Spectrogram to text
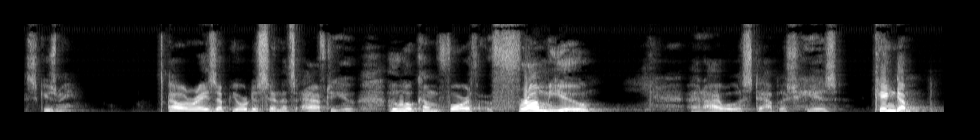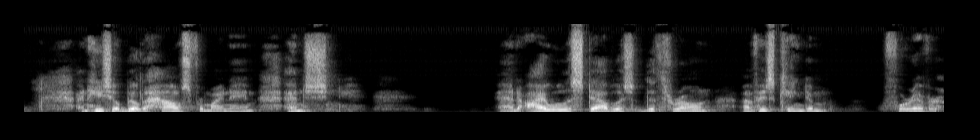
Excuse me. I will raise up your descendants after you, who will come forth from you and I will establish his kingdom. And he shall build a house for my name, and, and I will establish the throne of his kingdom forever.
